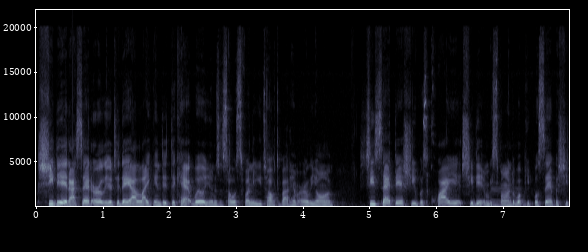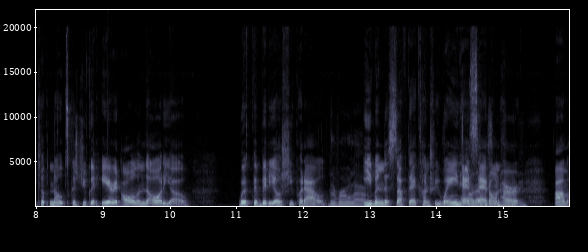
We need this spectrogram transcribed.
she did. I said earlier today, I likened it to Katt Williams. And so it's funny you talked about him early on. She sat there, she was quiet, she didn't respond to what people said, but she took notes because you could hear it all in the audio with the video she put out The rollout. even the stuff that Country Wayne had Oh, said was so on her um,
